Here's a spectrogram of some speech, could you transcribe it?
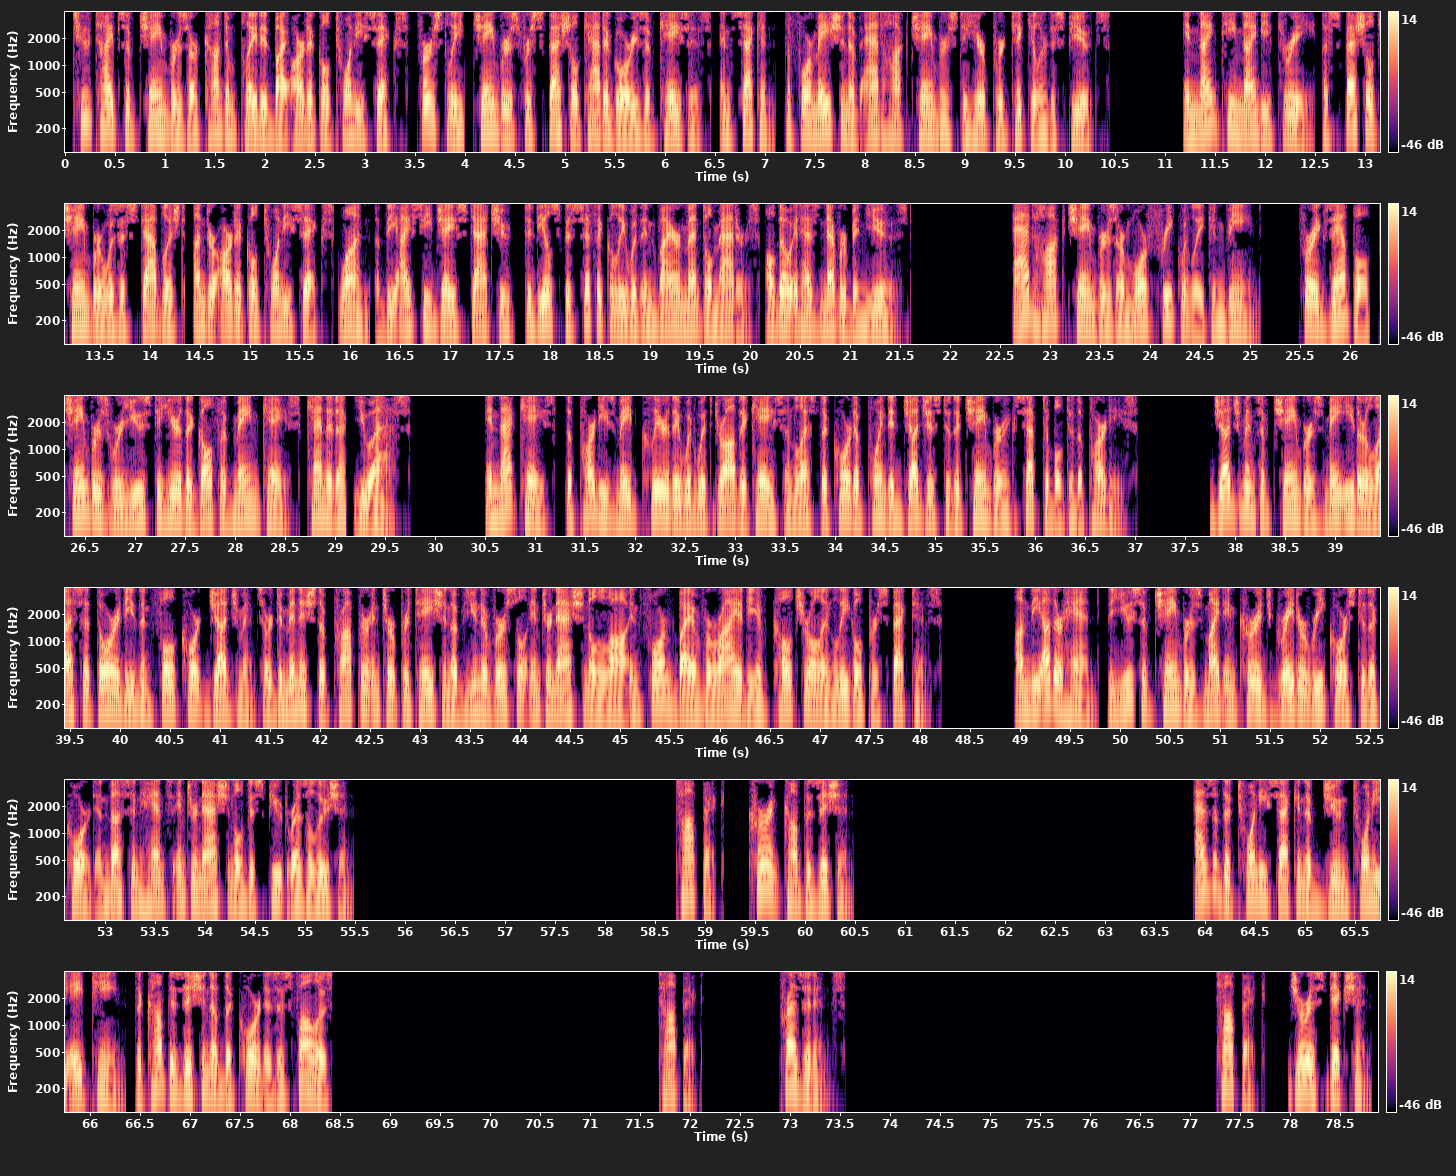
Two types of chambers are contemplated by Article 26, firstly, chambers for special categories of cases, and second, the formation of ad hoc chambers to hear particular disputes. In 1993, a special chamber was established, under Article 26 of the ICJ statute, to deal specifically with environmental matters although it has never been used. Ad hoc chambers are more frequently convened. For example, chambers were used to hear the Gulf of Maine case Canada, U.S. In that case, the parties made clear they would withdraw the case unless the court appointed judges to the chamber acceptable to the parties. Judgments of chambers may either less authority than full court judgments or diminish the proper interpretation of universal international law informed by a variety of cultural and legal perspectives. On the other hand, the use of chambers might encourage greater recourse to the court and thus enhance international dispute resolution. Current composition As of the 22nd of June 2018, the composition of the court is as follows. Topic: Presidents. Topic: Jurisdiction.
